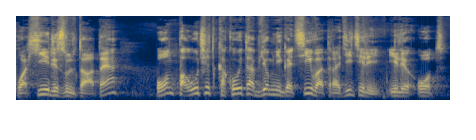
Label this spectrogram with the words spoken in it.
плохие результаты, он получит какой-то объем негатива от родителей или от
